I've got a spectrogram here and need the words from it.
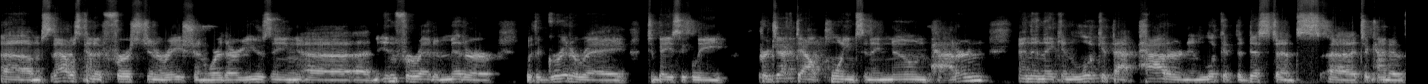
Um, so that was kind of first generation where they're using uh, an infrared emitter with a grid array to basically project out points in a known pattern and then they can look at that pattern and look at the distance uh, to kind of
